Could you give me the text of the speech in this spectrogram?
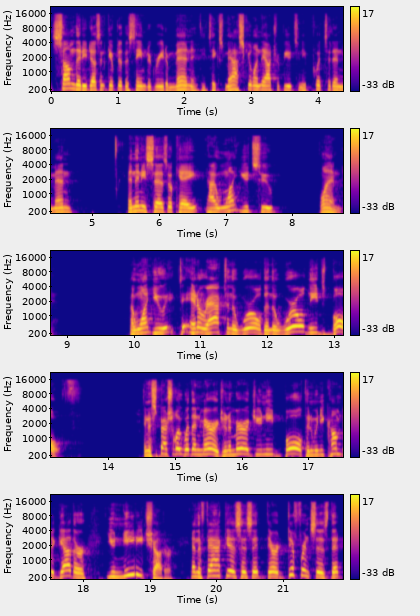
some that he doesn't give to the same degree to men, and he takes masculine attributes and he puts it in men. And then he says, Okay, I want you to blend. I want you to interact in the world, and the world needs both. And especially within marriage. In a marriage, you need both. And when you come together, you need each other. And the fact is, is that there are differences that,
